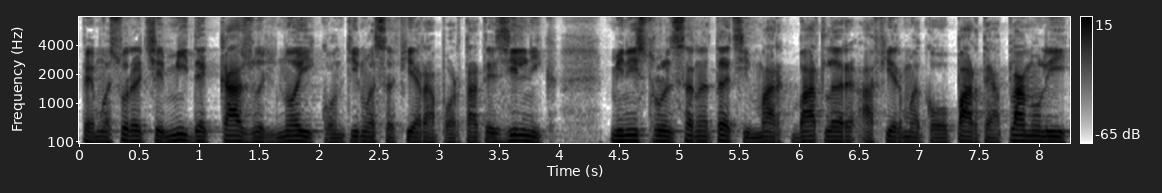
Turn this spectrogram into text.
pe măsură ce mii de cazuri noi continuă să fie raportate zilnic. Ministrul Sănătății Mark Butler afirmă că o parte a planului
